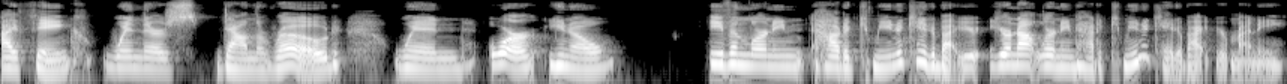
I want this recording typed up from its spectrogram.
i think when there's down the road when or you know even learning how to communicate about your you're not learning how to communicate about your money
